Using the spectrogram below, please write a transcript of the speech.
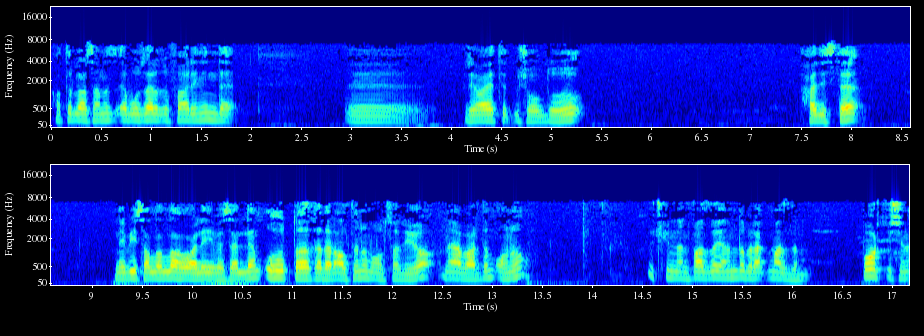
Hatırlarsanız Ebu Zer Gıfari'nin de e, rivayet etmiş olduğu hadiste Nebi sallallahu aleyhi ve sellem Uhud dağı kadar altınım olsa diyor. Ne yapardım? Onu üç günden fazla yanımda bırakmazdım. Borç için,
